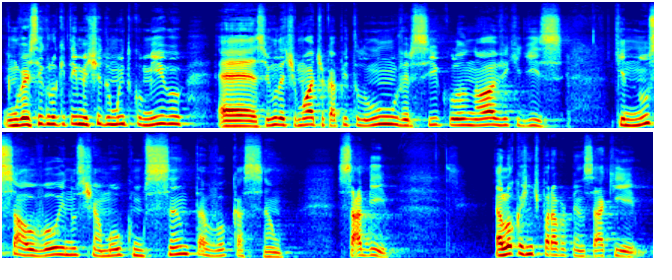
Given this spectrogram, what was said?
Um versículo que tem mexido muito comigo é 2 Timóteo capítulo 1, versículo 9, que diz que nos salvou e nos chamou com santa vocação. Sabe, é louco a gente parar para pensar que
